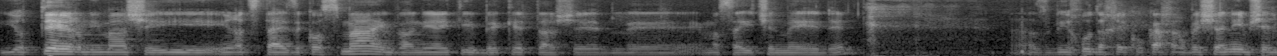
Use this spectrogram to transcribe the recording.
יותר ממה שהיא רצתה איזה כוס מים, ואני הייתי בקטע של אה, משאית של מי עדן. אז בייחוד אחרי כל כך הרבה שנים של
